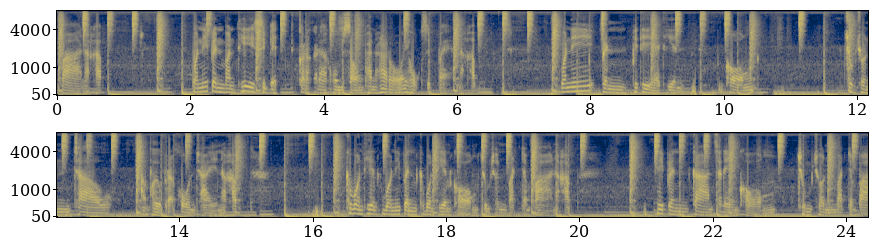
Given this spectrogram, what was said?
ำปานะครับ วันนี้เป็นวันที่ 11 กรกฎาคม 2568 นะครับ วันนี้เป็นพิธีแห่เทียนของชุมชนชาวอำเภอประโคนชัยนะครับ ขบวนเทียนขบวนนี้เป็นขบวนเทียนของชุมชนวัดจำปานะครับ นี่เป็นการแสดงของชุมชนวัดจำปา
